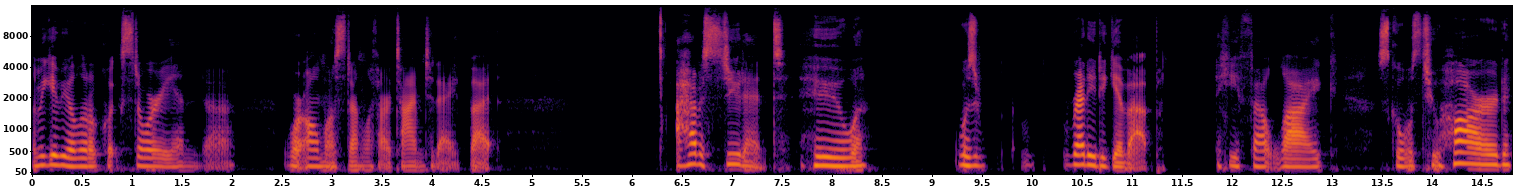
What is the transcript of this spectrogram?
Let me give you a little quick story, and uh, we're almost done with our time today. But I have a student who was ready to give up. He felt like school was too hard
